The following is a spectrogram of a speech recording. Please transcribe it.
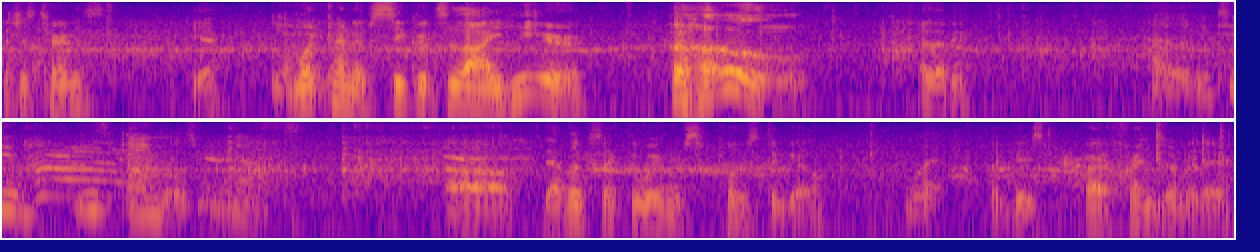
Let's just turn us. Yeah. Yeah. What kind of secrets lie here? Ho ho! I love you. I love you too. These angles are nuts. Oh, that looks like the way we're supposed to go. What? Like there's our friends over there.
